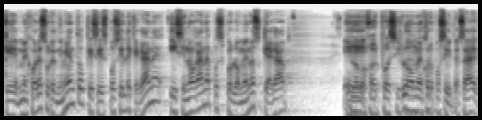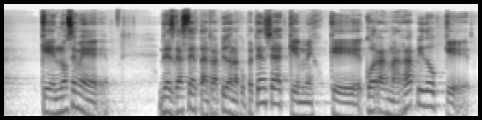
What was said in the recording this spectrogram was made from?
Que mejore su rendimiento, que si es posible que gane, y si no gana, pues por lo menos que haga lo eh, mejor posible. Lo mejor posible. O sea, que no se me desgaste tan rápido en la competencia, que, me, que corra más rápido, que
